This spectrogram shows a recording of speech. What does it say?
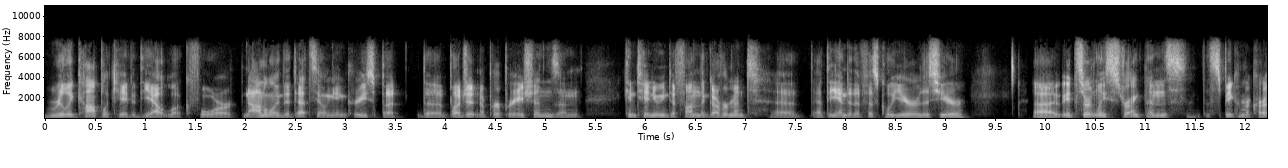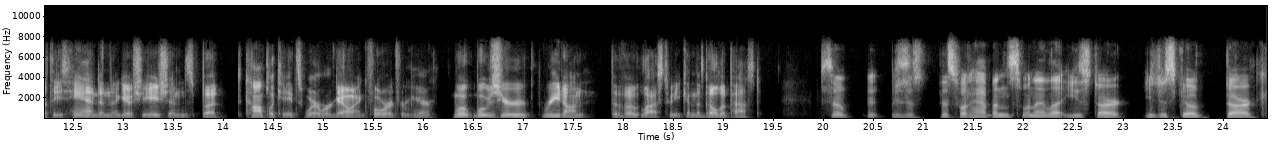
really complicated the outlook for not only the debt ceiling increase, but the budget and appropriations and continuing to fund the government uh, at the end of the fiscal year this year. Uh, it certainly strengthens the Speaker McCarthy's hand in the negotiations, but complicates where we're going forward from here. What, what was your read on the vote last week and the bill that passed? So is this this what happens when I let you start? You just go dark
